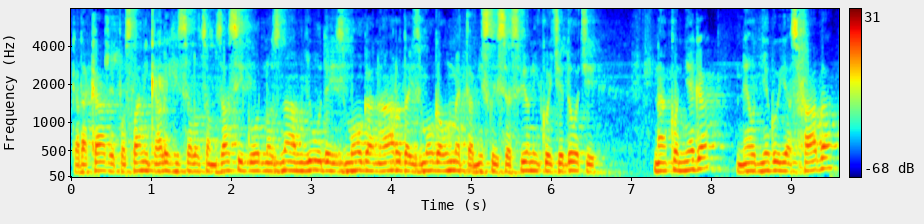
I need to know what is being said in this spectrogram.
Kada kaže poslanik alihi salocam, zasigurno znam ljude iz moga naroda, iz moga umeta, misli se svi oni koji će doći nakon njega, ne od njegovih ashaba,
